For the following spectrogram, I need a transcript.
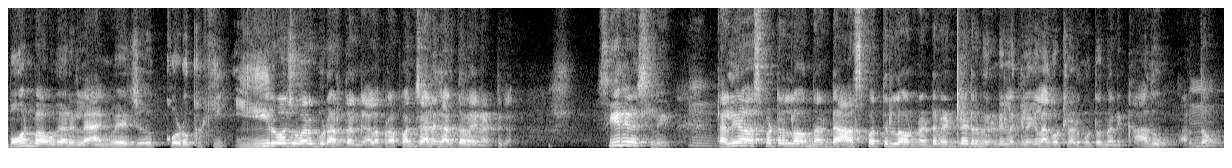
మోహన్ బాబు గారి లాంగ్వేజ్ కొడుకుకి ఈ రోజు వరకు కూడా అర్థం కాల ప్రపంచానికి అర్థమైనట్టుగా. సీరియస్లీ. తల్లి హాస్పిటల్లో ఉందంటే ఆసుపత్రిలో ఉందంటే వెంటిలేటర్ మినిడిలో గిలగిలా కొట్లాడుకుంటుందని కాదు అర్థం.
